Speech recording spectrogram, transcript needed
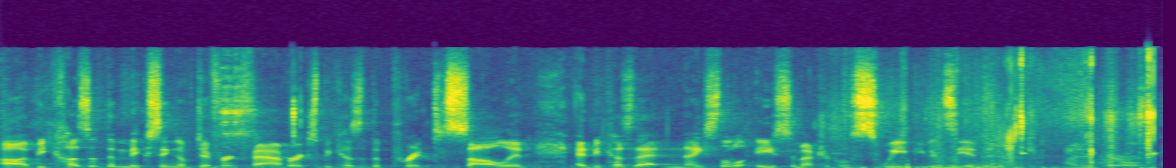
Uh, because of the mixing of different fabrics, because of the print to solid, and because of that nice little asymmetrical sweep, you can see it on the girl's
